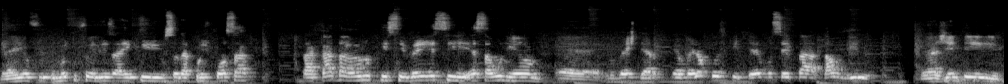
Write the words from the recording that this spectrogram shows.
E aí eu fico muito feliz aí que o Santa Cruz possa estar cada ano que se vê esse, essa união é, no vestiário, porque a melhor coisa que tem é você estar tá, tá unido. Né? A gente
